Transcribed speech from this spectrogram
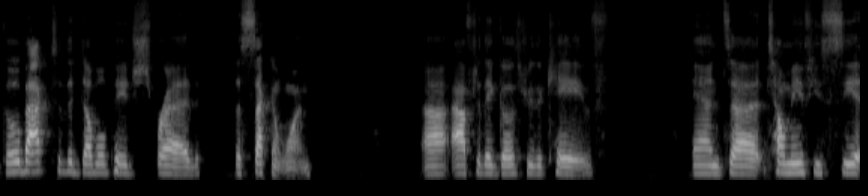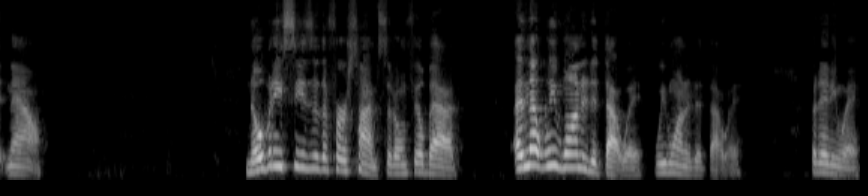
go back to the double page spread, the second one, uh, after they go through the cave, and uh, tell me if you see it now. Nobody sees it the first time, so don't feel bad. And that we wanted it that way. We wanted it that way. But anyway,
